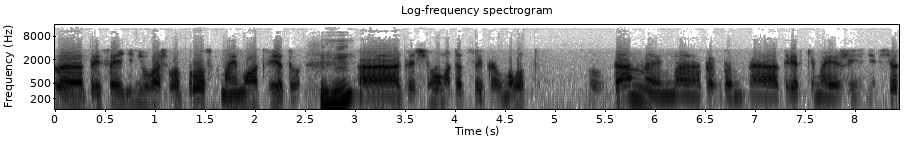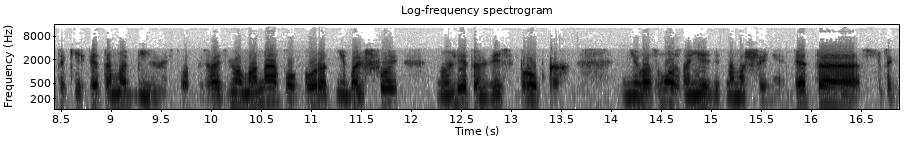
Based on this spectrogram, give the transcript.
э, присоединю ваш вопрос к моему ответу. Мгм. А, Для чего мотоцикл? Ну вот в данном э, как бы, э, отрезке моей жизни все-таки это мобильность. Вот возьмем Анапу, город небольшой, но летом весь в пробках. Невозможно ездить на машине. Это все-таки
